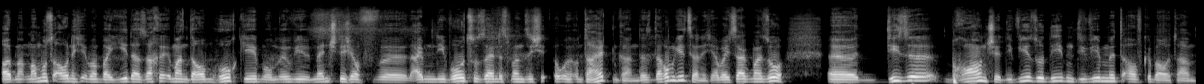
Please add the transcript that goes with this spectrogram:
Aber man, man muss auch nicht immer bei jeder Sache immer einen Daumen hoch geben, um irgendwie menschlich auf äh, einem Niveau zu sein, dass man sich unterhalten kann. Das, darum geht's ja nicht. Aber ich sag mal so, äh, diese Branche, die wir so lieben, die wir mit aufgebaut haben,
